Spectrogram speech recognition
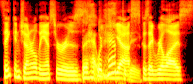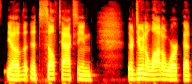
think in general the answer is They ha- would have yes be. because they realize you know it's self taxing. They're doing a lot of work that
